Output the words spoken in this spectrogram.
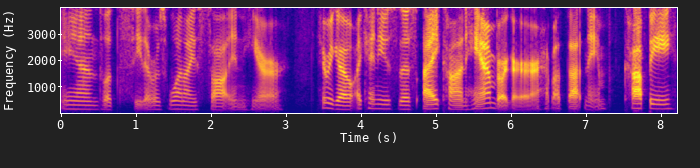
And let's see, there was one I saw in here. Here we go. I can use this icon hamburger. How about that name? Copy.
